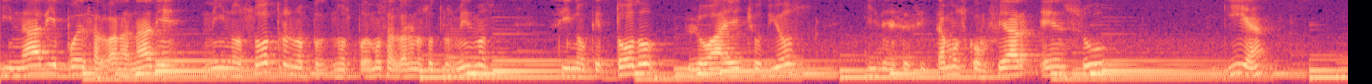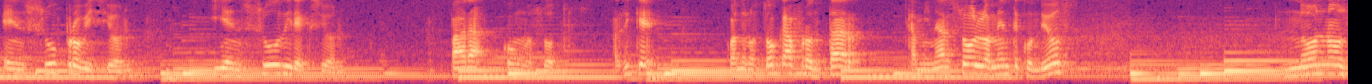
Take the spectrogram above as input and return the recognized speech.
Y nadie puede salvar a nadie, ni nosotros nos podemos salvar a nosotros mismos, sino que todo lo ha hecho Dios y necesitamos confiar en su guía, en su provisión y en su dirección para con nosotros. Así que cuando nos toca afrontar caminar solamente con Dios, no nos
